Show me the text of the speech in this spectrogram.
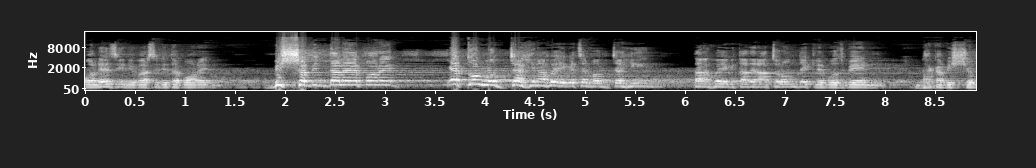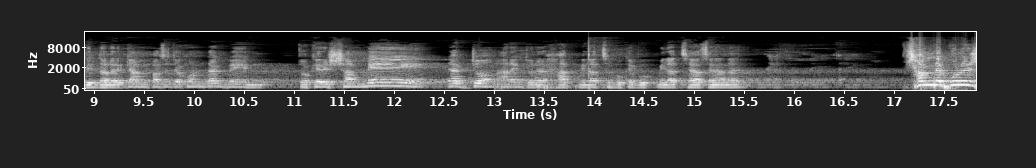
কলেজ, ইউনিভার্সিটিতে পড়ে, বিশ্ববিদ্যালয়ে পড়ে, এত লজ্জাহীনা হয়ে গেছে, লজ্জাহীন। তারা হয়ে তাদের আচরণ দেখলে বুঝবেন, ঢাকা বিশ্ববিদ্যালয়ের ক্যাম্পাসে যখন ডাকবেন চোখের সামনে একজন আরেকজনের হাত মিলাচ্ছে, বুকে বুক মিলাচ্ছে, আছে না নাই? সামনে পুলিশ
